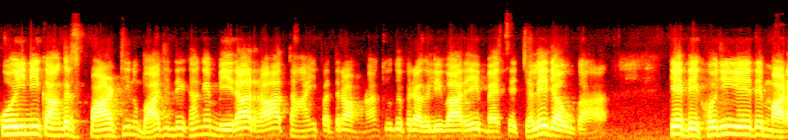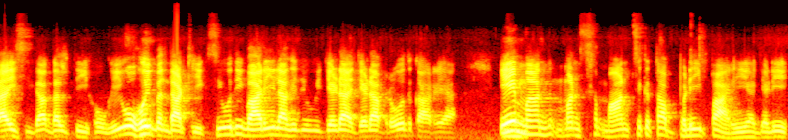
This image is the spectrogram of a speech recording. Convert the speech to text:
ਕੋਈ ਨਹੀਂ ਕਾਂਗਰਸ ਪਾਰਟੀ ਨੂੰ ਬਾਅਦ ਚ ਦੇਖਾਂਗੇ। ਮੇਰਾ ਰਾਹ ਤਾਂ ਹੀ ਪੱਧਰਾ ਹੋਣਾ ਕਿਉਂਕਿ ਫਿਰ ਅਗਲੀ ਵਾਰ ਇਹ ਮੈਸੇਜ ਚਲੇ ਜਾਊਗਾ ਕਿ ਦੇਖੋ ਜੀ ਇਹ ਤੇ ਮਾੜਾ ਹੀ ਸੀਗਾ ਗਲਤੀ ਹੋ ਗਈ। ਉਹੋ ਹੀ ਬੰਦਾ ਠੀਕ ਸੀ ਉਹਦੀ ਵਾਰੀ ਲੱਗ ਜੂਗੀ ਜਿਹੜਾ ਜਿਹੜਾ ਵਿਰੋਧ ਕਰ ਰਿਹਾ। ਇਹ। ਮਾਨ- ਮਾਨਸ- ਮਾਨਸਿਕਤਾ ਬੜੀ ਭਾਰੀ ਹੈ ਜਿਹੜੀ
